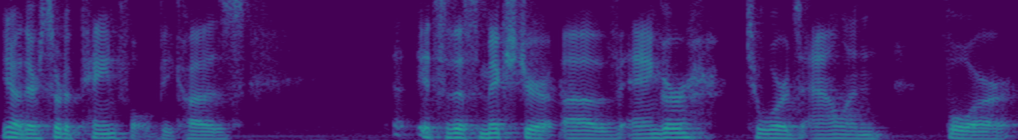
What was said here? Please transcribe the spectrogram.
you know, they're sort of painful because it's this mixture of anger towards Allan for,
